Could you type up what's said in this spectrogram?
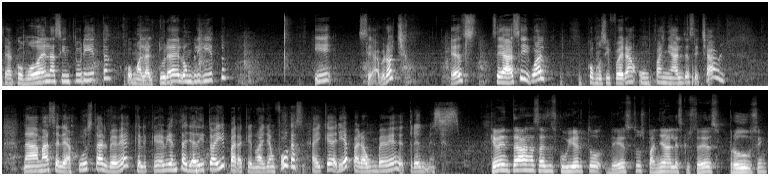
se acomoda en la cinturita, como a la altura del ombliguito, y se abrocha. Es, se hace igual como si fuera un pañal desechable. Nada más se le ajusta al bebé, que le quede bien talladito ahí para que no hayan fugas. Ahí quedaría para un bebé de tres meses. ¿Qué ventajas has descubierto de estos pañales que ustedes producen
